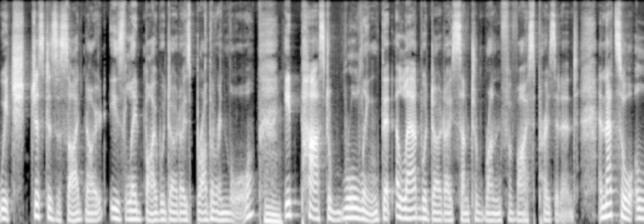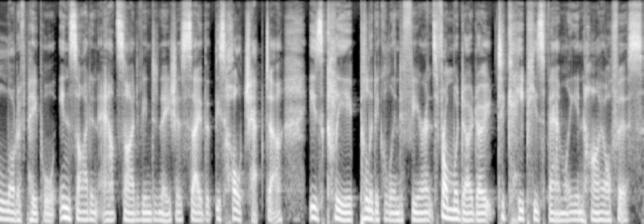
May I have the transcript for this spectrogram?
which, just as a side note, is led by Widodo's brother in law, mm. it passed a ruling that allowed Widodo's son to run for vice president. And that saw a lot of people inside and outside of Indonesia say that this whole chapter is clear political interference from Widodo to keep his family in high office office.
